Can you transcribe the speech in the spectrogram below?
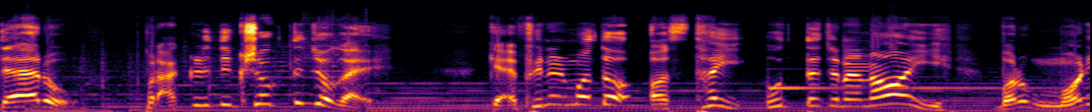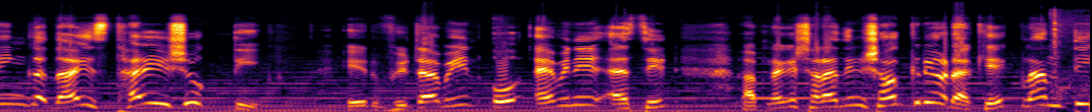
তেরো প্রাকৃতিক শক্তি যোগায়। ক্যাফিনের মতো অস্থায়ী উত্তেজনা নয় বরং মরিঙ্গা দেয় স্থায়ী শক্তি। এর ভিটামিন ও অ্যামিনো অ্যাসিড আপনাকে সারাদিন সক্রিয় রাখে ক্লান্তি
